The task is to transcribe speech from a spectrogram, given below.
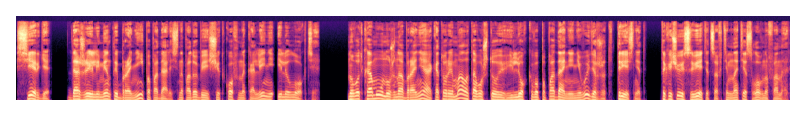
серьги, даже элементы брони попадались наподобие щитков на колени или локте. Но вот кому нужна броня, которая мало того, что и легкого попадания не выдержит, треснет, так еще и светится в темноте, словно фонарь?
